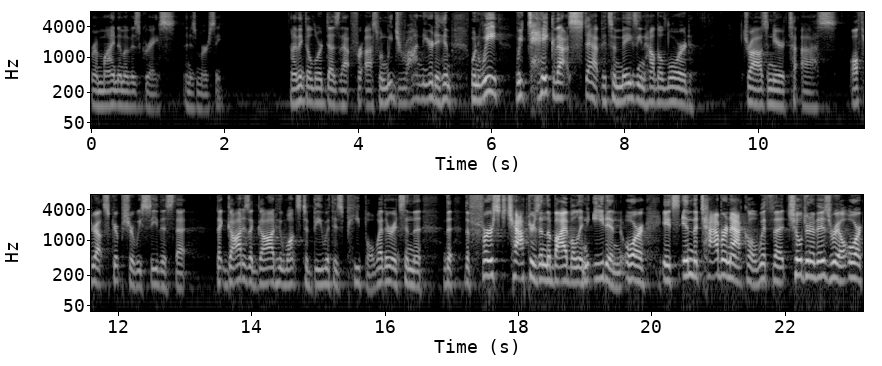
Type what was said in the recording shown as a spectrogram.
remind him of his grace and his mercy. And I think the Lord does that for us. When we draw near to him, when we, we take that step, it's amazing how the Lord draws near to us. All throughout Scripture, we see this that that God is a God who wants to be with his people, whether it's in the, the, the, first chapters in the Bible in Eden, or it's in the tabernacle with the children of Israel, or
